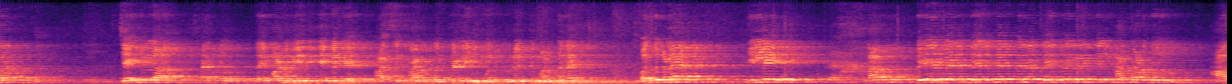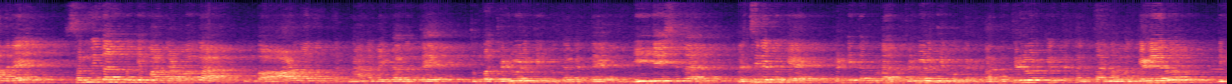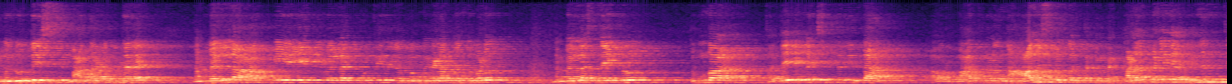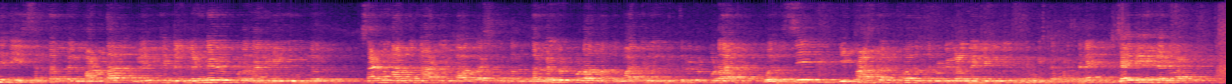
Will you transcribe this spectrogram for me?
ಜೈನುಲ್ಲಾ ಸಾಹೇಬರು, ದಯಮಾಡಿ ವೇದಿಕೆ ಮೇಲೆ ಆಸೀನರಾಗಬೇಕು ಅಂತ ಹೇಳಿ ಈ ಮೂಲಕ ವಿನಂತಿ ಮಾಡ್ತಾನೆ. ಬಂಧುಗಳೇ, ಇಲ್ಲಿ ನಾವು ಬೇರೆ ಬೇರೆ ಬೇರೆ ಬೇರೆ ಬೇರೆ ಬೇರೆ ಬೇರೆ ರೀತಿಯಲ್ಲಿ ಮಾತಾಡಬಹುದು ಆದರೆ ಸಂವಿಧಾನದ ಬಗ್ಗೆ ಮಾತಾಡುವಾಗ ತುಂಬಾ ಆಳವಾದಂತ ಜ್ಞಾನ ಬೇಕಾಗುತ್ತೆ, ತುಂಬಾ ತಿಳುವಳಿಕೆ ಬೇಕಾಗುತ್ತೆ. ಈ ದೇಶದ ರಚನೆ ಬಗ್ಗೆ ಖಂಡಿತ ಕೂಡ ತಿಳುವಳಿಕೆ ಬೇಕಾಗುತ್ತೆ. ಅಂತ ತಿಳುವಳಿಕೆ ಇರ್ತಕ್ಕಂಥ ನಮ್ಮ ಗೆಳೆಯರು ನಿಮ್ಮನ್ನು ಉದ್ದೇಶಿಸಿ ಮಾತಾಡುತ್ತಾರೆ. ನಮ್ಮೆಲ್ಲ ಆತ್ಮೀಯ ನೀವೆಲ್ಲ ಕೂತಿದ್ರೆ ನಮ್ಮ ಮಹಿಳಾ ಬಂಧುಗಳು, ನಮ್ಮೆಲ್ಲ ಸ್ನೇಹಿತರು, ತುಂಬಾ ತದೇಕ ಚಿತ್ತದಿಂದ ಅವರ ಮಾತುಗಳನ್ನು ಆಲಿಸಬೇಕು ಕಳಕಳಿಯ ವಿನಂತಿನಿ ಈ ಸಂದರ್ಭದಲ್ಲಿ ಮಾಡ್ತಾ, ವೇದಿಕೆ ಮೇಲೆ ಗಣ್ಯರು ಕೂಡ ನನಗೆ ಒಂದು ಸಣ್ಣ ಮಾತನ್ನು ಆಡಲಿಕ್ಕೆ ಅವಕಾಶ ಕೊಟ್ಟಂತ ತಮ್ಮೆಲ್ಲರೂ ಕೂಡ ಮತ್ತು ಮಾಧ್ಯಮ ಮಿತ್ರರು ಕೂಡ ವಂದಿಸಿ ಈ ಪ್ರಾಸ್ತಾವಿಕವಾದಂಥ ನುಡಿಗಳನ್ನು ನಿಲ್ಲಿಸಲಿಕ್ಕೆ ಇಷ್ಟಪಡ್ತೇನೆ. ಜೈ ಧನ್ಯವಾದ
